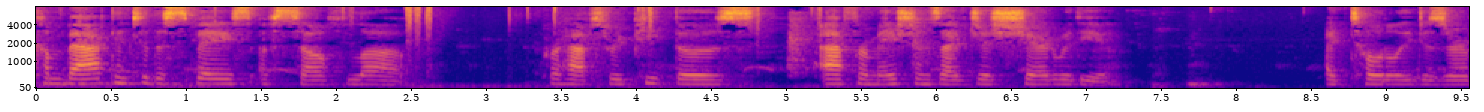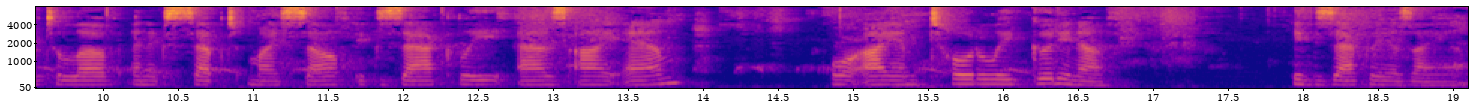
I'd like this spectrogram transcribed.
Come back into the space of self love perhaps repeat those affirmations I've just shared with you. I totally deserve to love and accept myself exactly as I am, or I am totally good enough exactly as I am.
